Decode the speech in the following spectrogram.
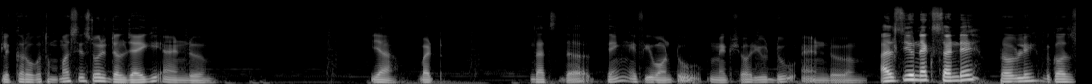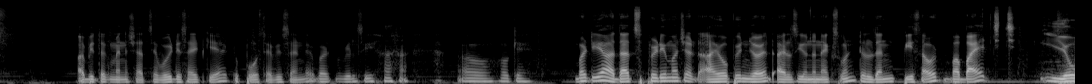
क्लिक करोगे तो मस्त सी स्टोरी डल जाएगी एंड या but that's the thing if you want to make sure you do and um, i'll see you next sunday probably because अभी तक मैंने शायद से वही डिसाइड किया है to post every Sunday but will see okay but yeah that's pretty much I hope you enjoy I see you the next one till then peace out bye yo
